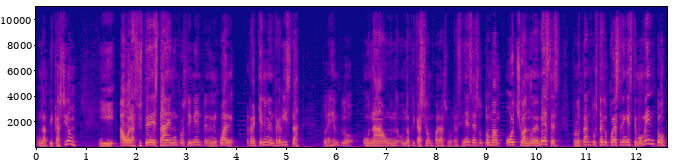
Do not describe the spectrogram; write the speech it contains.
una aplicación. Y ahora, si usted está en un procedimiento en el cual requiere una entrevista, por ejemplo, una, una, aplicación para su residencia. Eso toma 8 a 9 meses. Por lo tanto, usted lo puede hacer en este momento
